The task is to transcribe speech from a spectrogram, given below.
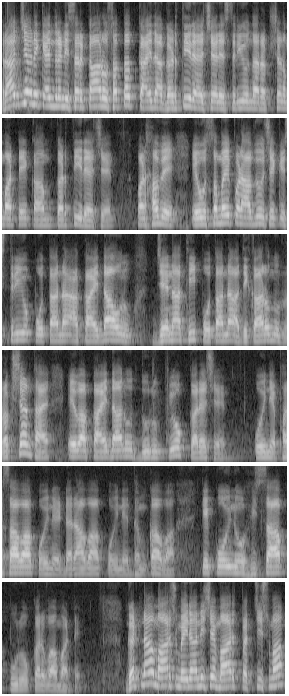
રાજ્ય અને કેન્દ્રની સરકારો સતત કાયદા ઘડતી રહે છે અને સ્ત્રીઓના રક્ષણ માટે કામ કરતી રહે છે. પણ હવે એવો સમય પણ આવ્યો છે કે સ્ત્રીઓ પોતાના આ કાયદાઓનું, જેનાથી પોતાના અધિકારોનું રક્ષણ થાય એવા કાયદાનો દુરુપયોગ કરે છે. કોઈને ફસાવા, કોઈને ડરાવવા, કોઈને ધમકાવવા કે કોઈનો હિસાબ પૂરો કરવા માટે. ઘટના માર્ચ મહિનાની છે. માર્ચ પચીસમાં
